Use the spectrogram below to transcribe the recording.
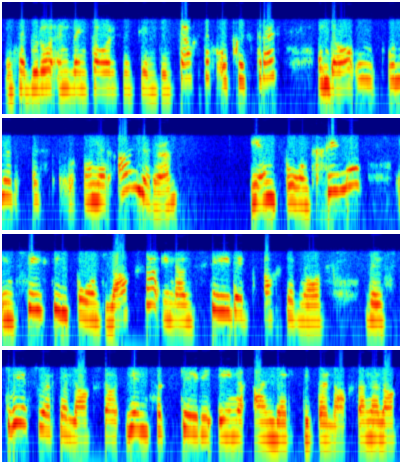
en sy boedel inventaris in 1780 opgeskryf. En daar onder is onder andere 1 pond gimmel en 16 pond laksa en dan sê dit agterna dis twee soorte laks, daar een vir curry en 'n ander tipe laks. Dan 'n laks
